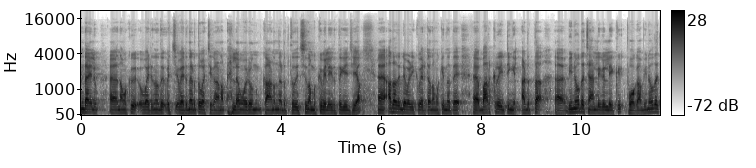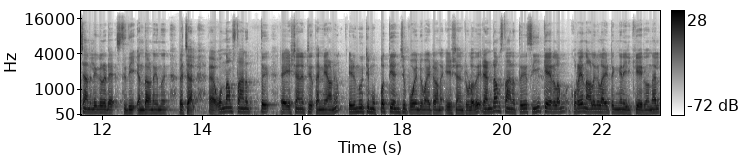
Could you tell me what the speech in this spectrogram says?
എന്തായാലും നമുക്ക് വരുന്നത് വെച്ച് വരുന്നിടത്ത് വച്ച് കാണാം. എല്ലാം ഓരോന്നും കാണുന്നിടത്ത് വെച്ച് നമുക്ക് വിലയിരുത്തുകയും ചെയ്യാം. ആ, അത് അതിന്റെ വഴിക്ക് വരട്ടെ. നമുക്ക് ഇന്നത്തെ ബാർക്ക് റേറ്റിംഗിൽ അടുത്ത വിനോദ ചാനലുകളിലേക്ക് പോകാം. വിനോദ ചാനലുകളുടെ സ്ഥിതി എന്താണ് എന്ന് വെച്ചാൽ ഒന്നാം സ്ഥാനത്ത് ഏഷ്യാനെറ്റ് തന്നെയാണ്. എഴുന്നൂറ്റി മുപ്പത്തി അഞ്ച് പോയിന്റുമായിട്ടാണ് ഏഷ്യാനെറ്റ് ഉള്ളത്. രണ്ടാം സ്ഥാനത്ത് സി കേരളം കുറേ നാളുകളായിട്ട് ഇങ്ങനെ ഇരിക്കുകയായിരുന്നു. എന്നാൽ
